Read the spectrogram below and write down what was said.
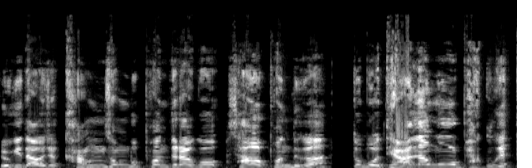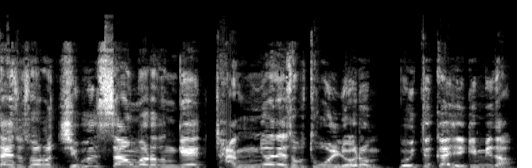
여기 나오죠 강성부 펀드라고 사업 펀드가 또 뭐 대한항공을 바꾸겠다 해서 서로 지분 싸움을 하던 게 작년에서부터 올 여름 뭐 이때까지 얘기입니다.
